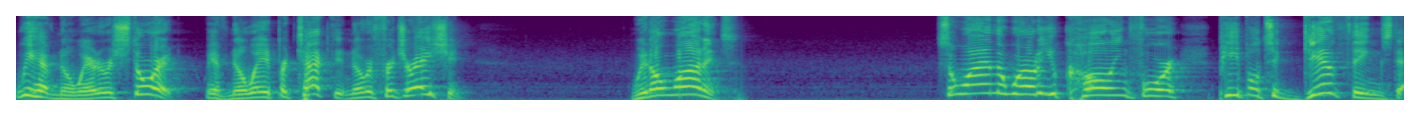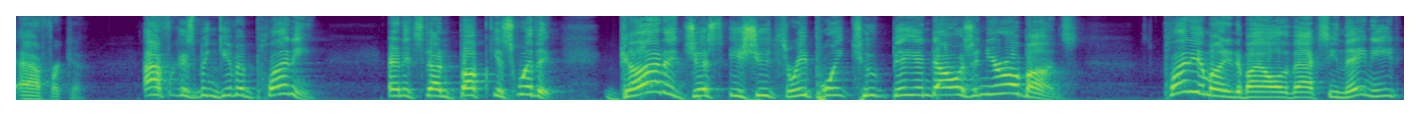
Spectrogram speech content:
We have nowhere to restore it. We have no way to protect it, no refrigeration. We don't want it. So, why in the world are you calling for people to give things to Africa? Africa's been given plenty, and it's done bupkis with it. Ghana just issued $3.2 billion in Eurobonds. Plenty of money to buy all the vaccine they need.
